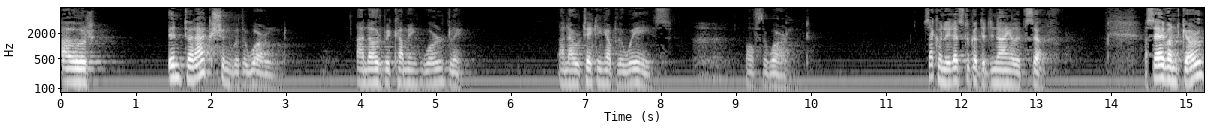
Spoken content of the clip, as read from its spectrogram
our interaction with the world and our becoming worldly and our taking up the ways of the world. Secondly, let's look at the denial itself. A servant girl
